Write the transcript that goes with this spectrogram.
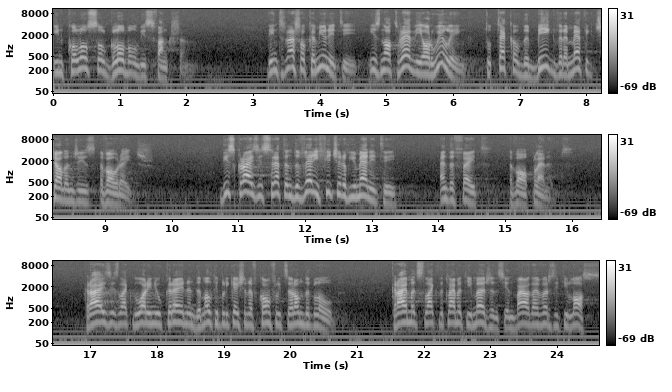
in colossal global dysfunction. The international community is not ready or willing to tackle the big, dramatic challenges of our age. This crisis threatens the very future of humanity and the fate of our planet. Crises like the war in Ukraine and the multiplication of conflicts around the globe, climates like the climate emergency and biodiversity loss,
